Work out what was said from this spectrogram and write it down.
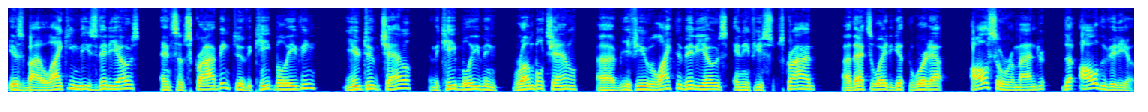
is by liking these videos and subscribing to the Keep Believing YouTube channel and the Keep Believing Rumble channel. Uh, if you like the videos and if you subscribe, uh, that's a way to get the word out. Also, a reminder that all the videos,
